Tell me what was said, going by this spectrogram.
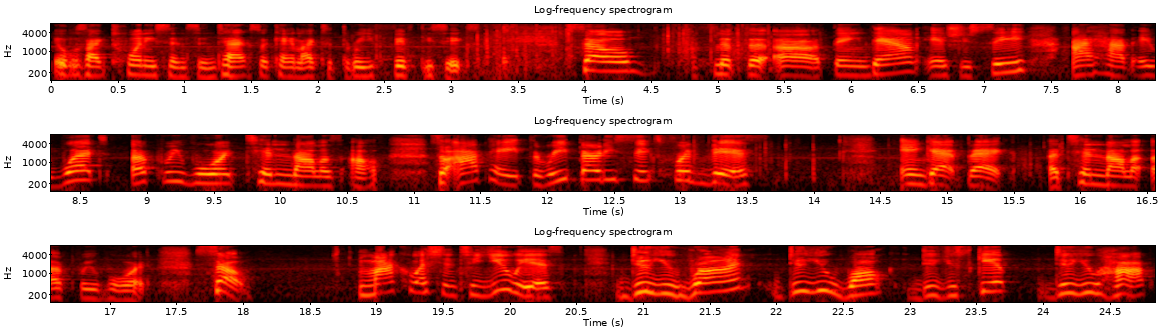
it was like 20 cents in tax so it came like to 356 so flip the uh, thing down. As you see I have a what? Up reward $10 off. So I paid 336 for this and got back a $10 up reward. So my question to you is do you run? Do you walk? Do you skip do you hop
